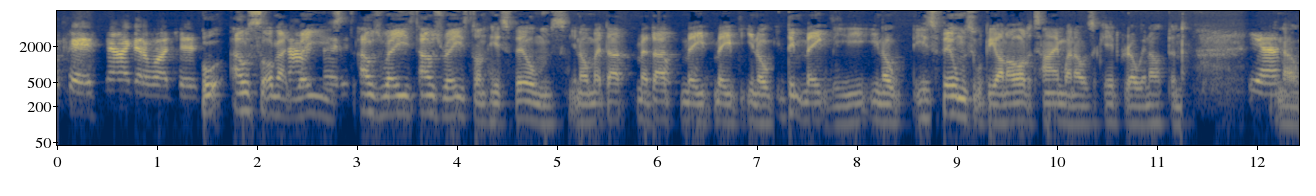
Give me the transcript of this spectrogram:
Okay, now I gotta watch it. But I was sort of like raised. excited. I was raised. I was raised on his films. You know, my dad. My dad made made. You know, didn't make me. You know, his films would be on all the time when I was a kid growing up, and Yeah. you know,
